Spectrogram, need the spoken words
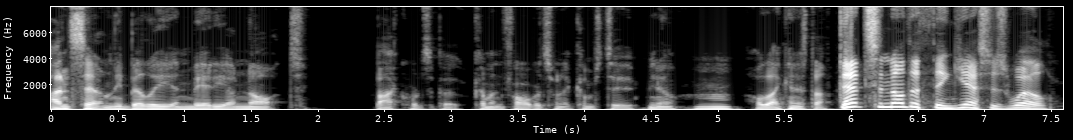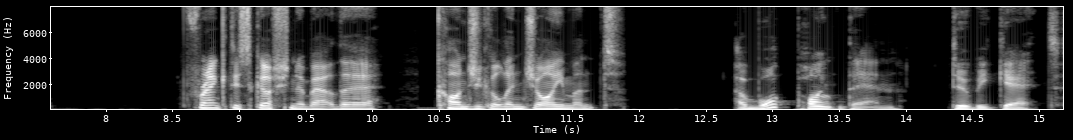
And certainly Billy and Mary are not backwards about coming forwards when it comes to, you know, mm, all that kind of stuff. That's another thing, yes, as well. Frank discussion about their conjugal enjoyment. At what point then do we get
